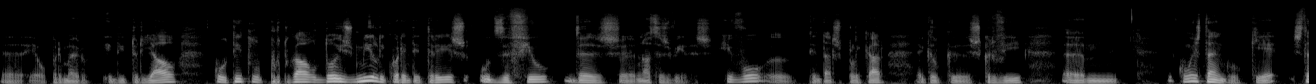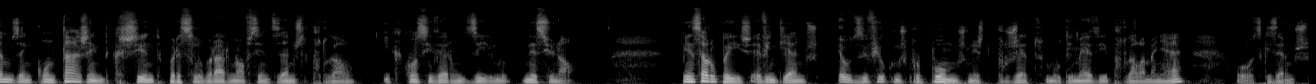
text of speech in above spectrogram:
uh, é o primeiro editorial, com o título Portugal 2043, o desafio das uh, nossas vidas. E vou tentar explicar aquilo que escrevi um, com este ângulo, que é, estamos em contagem decrescente para celebrar 900 anos de Portugal e que considero um desígnio nacional. Pensar o país a 20 anos é o desafio que nos propomos neste projeto multimédia Portugal Amanhã, ou se quisermos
